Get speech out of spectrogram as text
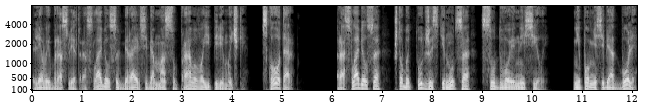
Левый браслет расслабился, вбирая в себя массу правого и перемычки. «Скутер!» Расслабился, чтобы тут же стянуться с удвоенной силой. Не помня себя от боли,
